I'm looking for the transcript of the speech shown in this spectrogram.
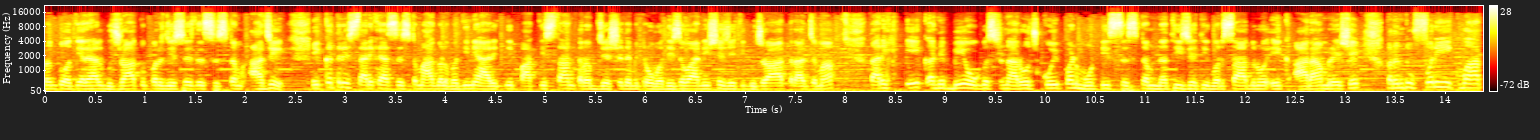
પરંતુ અત્યારે હાલ ગુજરાત ઉપર જે છે તે સિસ્ટમ આજે એકત્રીસ તારીખે આ સિસ્ટમ આગળ વધીને આ રીતની પાકિસ્તાન તરફ જે છે તે મિત્રો વધી જવાની છે, જેથી ગુજરાત રાજ્યમાં તારીખ એક અને બે ઓગસ્ટના રોજ કોઈ પણ મોટી સિસ્ટમ નથી, જેથી વરસાદનો એક આરામ રહેશે. પરંતુ ફરી એકવાર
